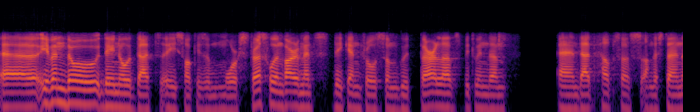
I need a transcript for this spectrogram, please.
Uh, even though they know that a SOC is a more stressful environment, they can draw some good parallels between them. And that helps us understand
